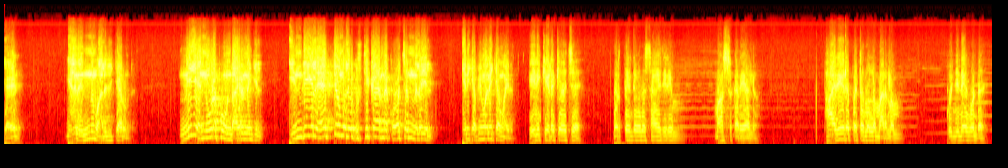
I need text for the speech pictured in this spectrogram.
ജയൻ ഞാൻ എന്നും ആലോചിക്കാറുണ്ട്. നീ എന്നോടൊപ്പം ഉണ്ടായിരുന്നെങ്കിൽ ഇന്ത്യയിൽ ഏറ്റവും വലിയ കുസ്തിക്കാരന്റെ കോച്ചെന്ന നിലയിൽ എനിക്ക് അഭിമാനിക്കാമായിരുന്നു. എനിക്ക് ഇടയ്ക്ക് വെച്ച് നിർത്തേണ്ടി വന്ന സാഹചര്യം മാസ്റ്റർക്കറിയാലോ ഭാര്യയുടെ പെട്ടെന്നുള്ള മരണം കുഞ്ഞിനെയും കൊണ്ട്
